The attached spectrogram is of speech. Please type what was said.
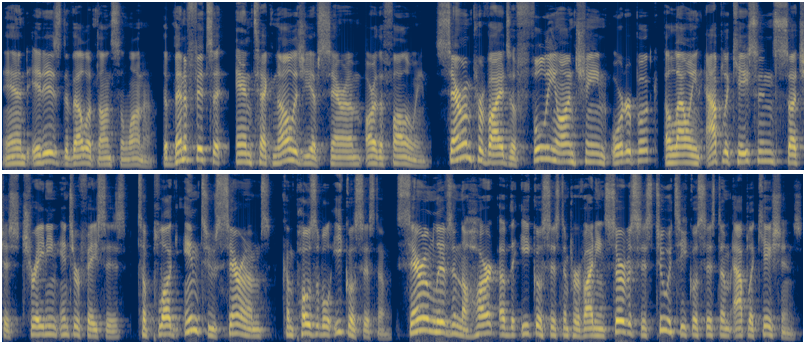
and it is developed on Solana. The benefits and technology of Serum are the following. Serum provides a fully on on-chain order book, allowing applications such as trading interfaces to plug into Serum's composable ecosystem. Serum lives in the heart of the ecosystem, providing services to its ecosystem applications,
